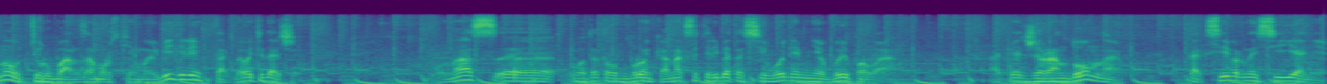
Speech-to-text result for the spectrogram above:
Ну, тюрбан заморский мы видели Так, давайте дальше У нас э, вот эта вот бронька Она, кстати, ребята, сегодня мне выпала. Опять же, рандомно. Так, северное сияние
